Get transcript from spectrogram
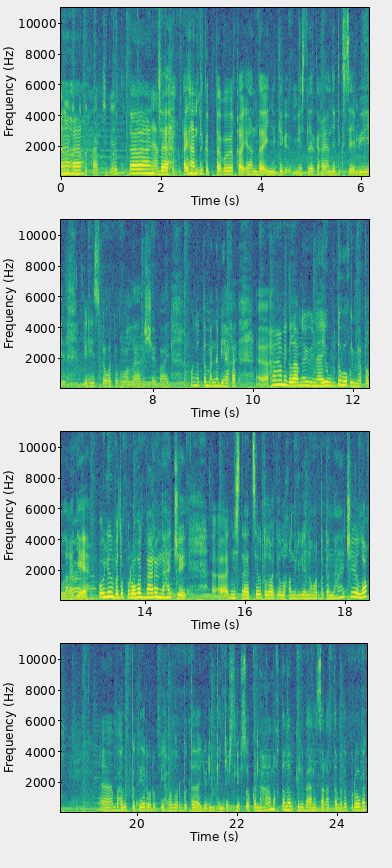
Аха. аны кыттачыгы. Кыттанча, каянда кыттабы, каянда иннеке местелерге каянда тиксебит, приспе ото болар еще бай. Оны то манна бияха, хами главное юнай уто хохуйме паллага де. Олин водопровод барын нахачы, администрация утолати улахан үлленен орбута нахачы. Бахалык бутер оруп бихалар бута юрин кенчер слепсовка наха мактанып кene баны сагатта водопровод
